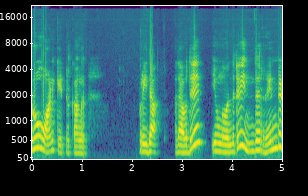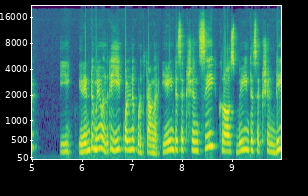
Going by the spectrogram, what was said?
ட்ரூவான்னு கேட்டிருக்காங்க. புரியுதா? அதாவது இவங்க வந்துட்டு இந்த ரெண்டு ஈ- ரெண்டுமே வந்துட்டு ஈக்குவல்னு கொடுத்துட்டாங்க. A intersection C cross B intersection D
